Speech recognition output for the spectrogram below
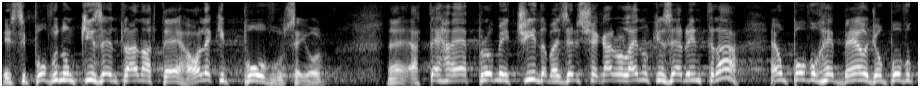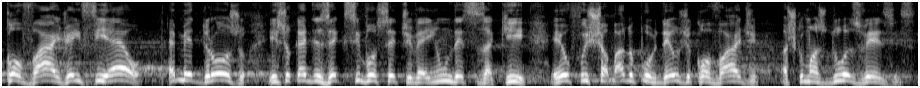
esse povo não quis entrar na terra, olha que povo, Senhor. É, a terra é prometida, mas eles chegaram lá e não quiseram entrar. É um povo rebelde, é um povo covarde, é infiel, é medroso. Isso quer dizer que se você tiver em um desses aqui, eu fui chamado por Deus de covarde, acho que umas duas vezes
